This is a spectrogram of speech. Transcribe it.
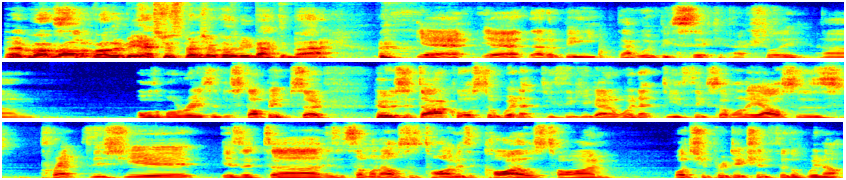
but Rob, Rob, Rob would be extra special because it'd be back to back. Yeah, yeah, that'd be that would be sick actually. Um, all the more reason to stop him. So who's a dark horse to win it? Do you think you're going to win it? Do you think someone else is prepped this year? Is it uh, is it someone else's time? Is it Kyle's time? What's your prediction for the winner?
